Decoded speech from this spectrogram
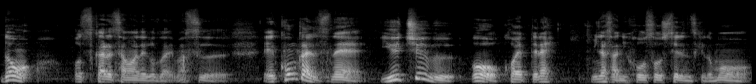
どうもお疲れ様でございます。え今回ですね YouTube をこうやってね皆さんに放送してるんですけども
